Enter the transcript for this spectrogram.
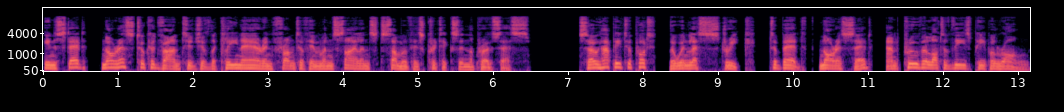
Instead, Norris took advantage of the clean air in front of him and silenced some of his critics in the process. So happy to put the winless streak to bed, Norris said, and prove a lot of these people wrong,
